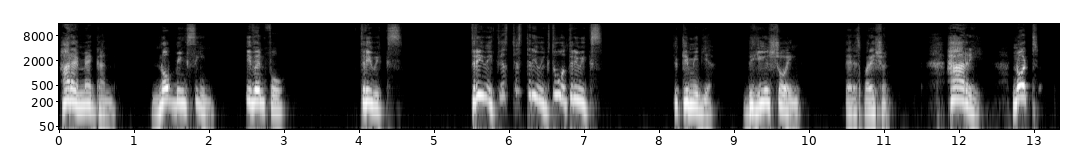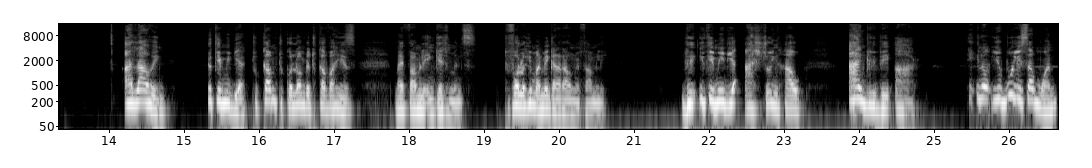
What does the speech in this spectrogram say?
Harry and Meghan not being seen, even for three weeks. Three weeks, just, just three weeks, two or three weeks. UK media begin showing their desperation. Harry not allowing UK media to come to Colombia to cover his my family engagements, to follow him and Meghan around my family. The UK media are showing how angry they are. You know, you bully someone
